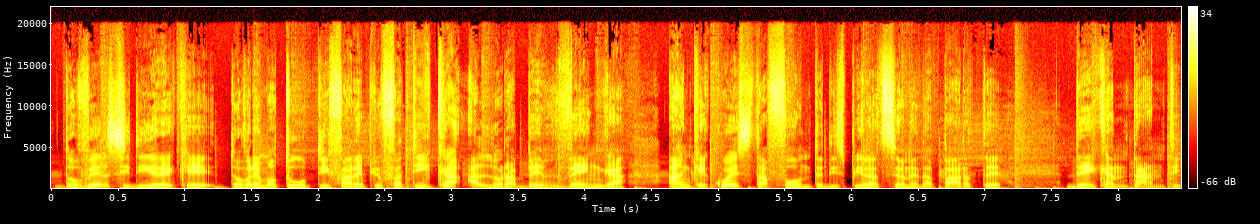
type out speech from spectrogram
doversi dire che dovremo tutti fare più fatica, allora ben venga anche questa fonte di ispirazione da parte dei cantanti.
